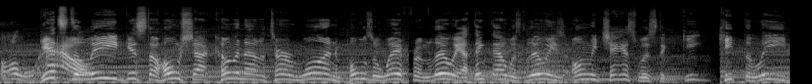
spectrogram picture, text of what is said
Oh, wow. gets the lead, gets the whole shot coming out of turn one and pulls away from Lily. I think that was Lily's only chance was to keep, keep the lead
